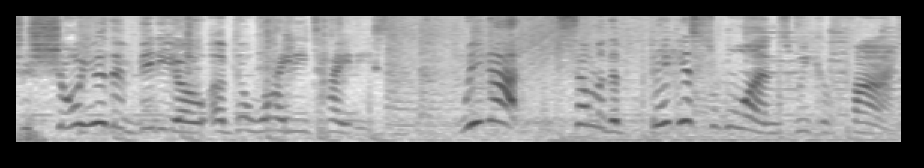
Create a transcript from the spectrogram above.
to show you the video of the whitey tidies. We got some of the biggest ones we could find.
